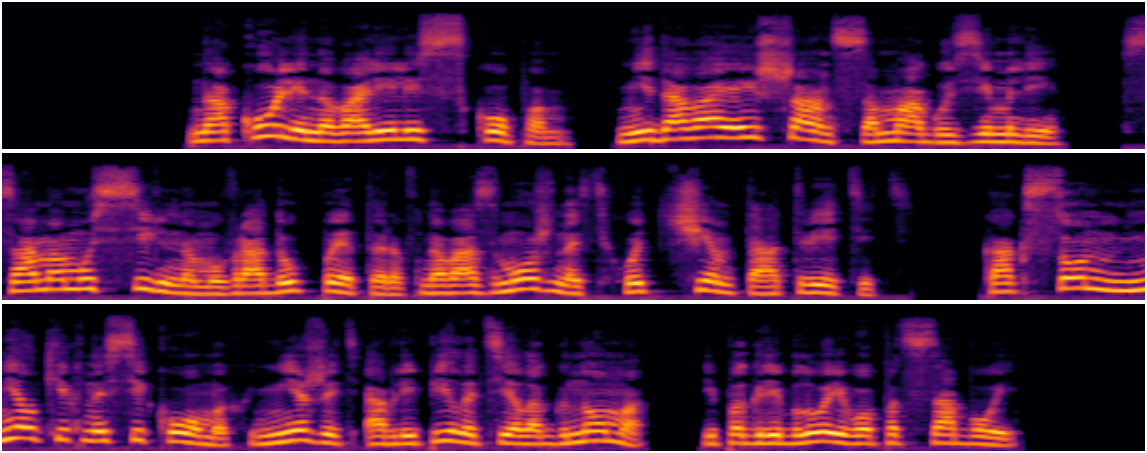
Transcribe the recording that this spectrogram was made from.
На Коли навалились скопом, не давая и шанса магу земли, самому сильному в роду Петеров, на возможность хоть чем-то ответить. Как сон мелких насекомых, нежить облепила тело гнома и погребло его под собой.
